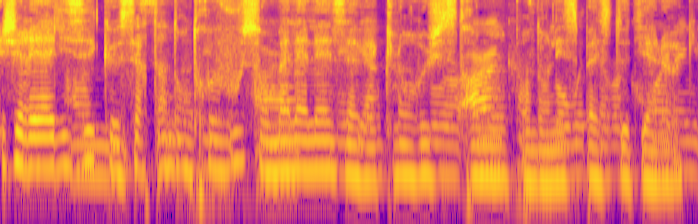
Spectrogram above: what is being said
j'ai réalisé que um, certains d'entre vous sont mal à l'aise avec l'enregistrement pendant l'espace de dialogue.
